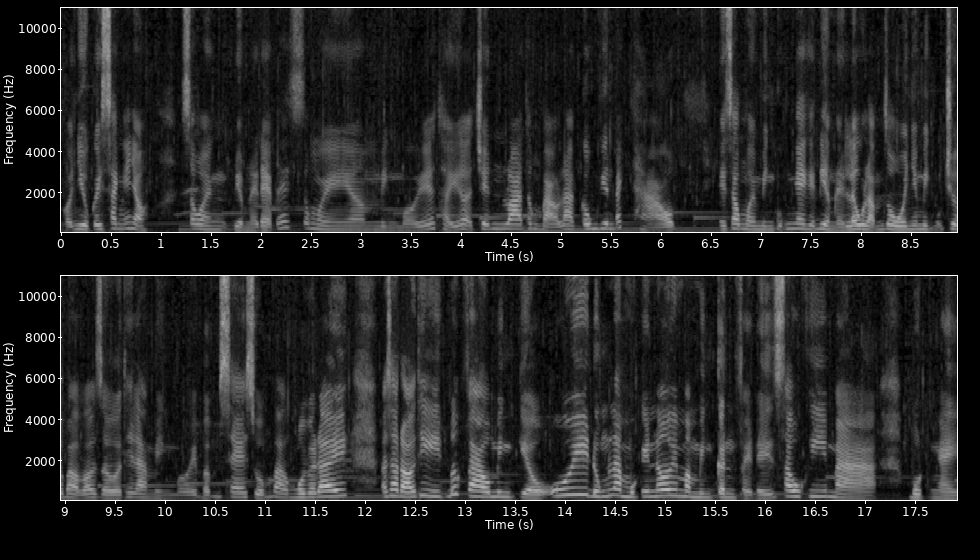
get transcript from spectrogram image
có nhiều cây xanh ấy nhở? Xong rồi điểm này đẹp đấy xong rồi uh, mình mới thấy ở trên loa thông báo là công viên bách thảo. Thế xong rồi mình cũng nghe cái điểm này lâu lắm rồi nhưng mình cũng chưa vào bao giờ thế là mình mới bấm xe xuống và ngồi vào đây. Và sau đó thì bước vào mình kiểu ui đúng là một cái nơi mà mình cần phải đến sau khi mà một ngày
